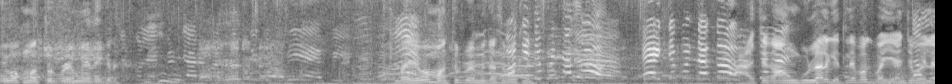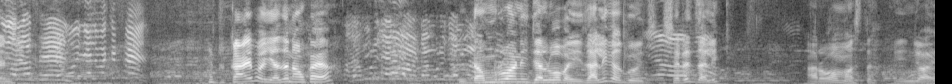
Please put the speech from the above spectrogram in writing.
हे बघ मथुर प्रेमी आहे तिकडे. बाई हे बघ मथुर प्रेमी कसं बसले आजचे काम गुलाल घेतले बघ भाई यांच्या बैलांनी. कुठ काय बाई याचं नाव काय हा? डमरू आणि जलवा बाई. झाली का गो शर्यत झाली? अरे वा मस्त. एन्जॉय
